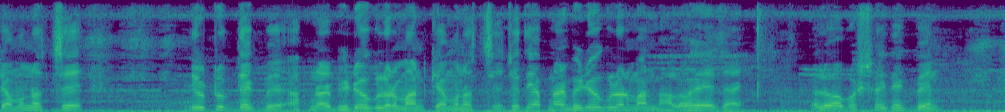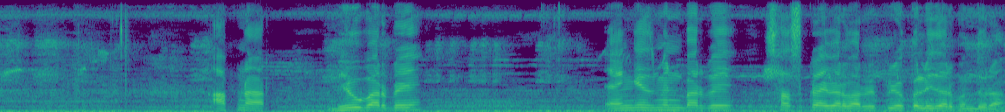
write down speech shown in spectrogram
কেমন হচ্ছে। ইউটিউব দেখবে আপনার ভিডিওগুলোর মান কেমন হচ্ছে। যদি আপনার ভিডিওগুলোর মান ভালো হয়ে যায়, তাহলে অবশ্যই দেখবেন আপনার ভিউ বাড়বে এঙ্গেজমেন্ট বাড়বে সাবস্ক্রাইবার বাড়বে প্রিয় কলিজার বন্ধুরা।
